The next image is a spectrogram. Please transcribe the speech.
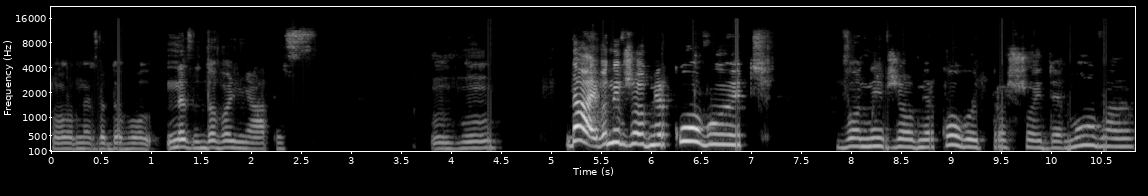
по незадовол... не задовольнятись. Угу. Да, і вони вже обмірковують. Вони вже обмірковують, про що йде мова.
